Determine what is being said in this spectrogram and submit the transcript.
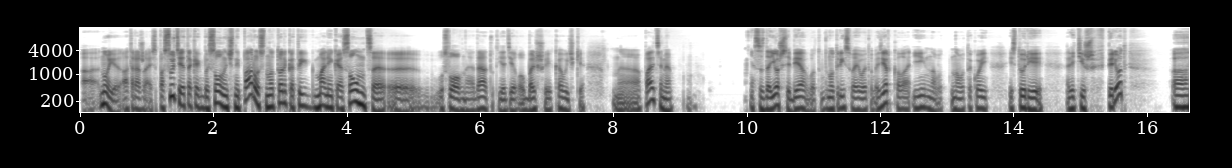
А, ну, и отражаясь. По сути, это как бы солнечный парус, но только ты маленькое солнце э, условное, да, тут я делал большие кавычки э, пальцами, создаешь себе вот внутри своего этого зеркала и на вот, на вот такой истории летишь вперед. А,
